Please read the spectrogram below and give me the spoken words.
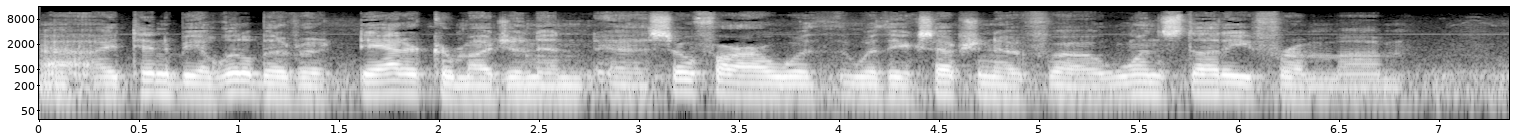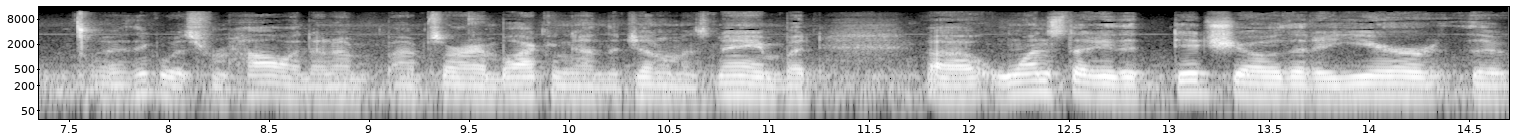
Uh, I tend to be a little bit of a data curmudgeon, and uh, so far, with with the exception of uh, one study from, um, I think it was from Holland, and I'm I'm sorry I'm blocking on the gentleman's name, but uh, one study that did show that a year the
